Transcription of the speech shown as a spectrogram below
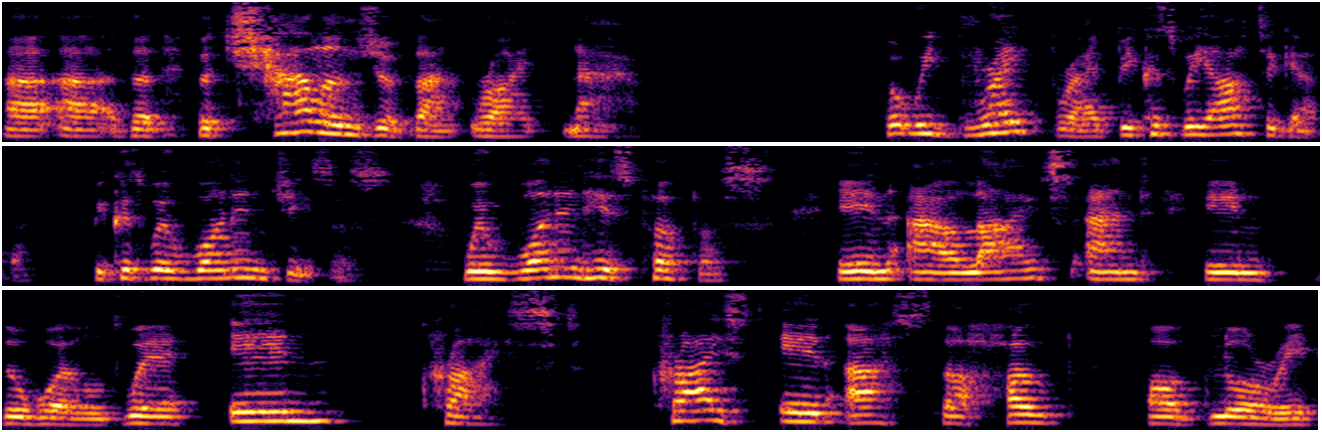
uh, uh, the the challenge of that right now. But we break bread because we are together, because we're one in Jesus. We're one in His purpose in our lives and in the world. We're in Christ. Christ in us, the hope of glory.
